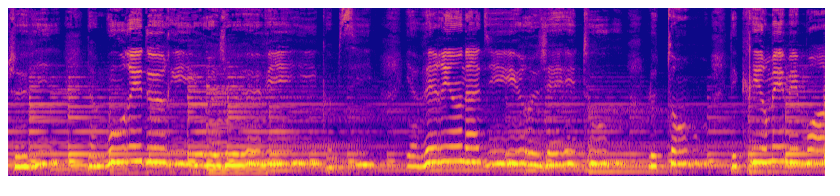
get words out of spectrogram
je vis d'amour et de rire. Je vis comme si il y avait rien à dire. J'ai tout le temps d'écrire mes mémoires,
